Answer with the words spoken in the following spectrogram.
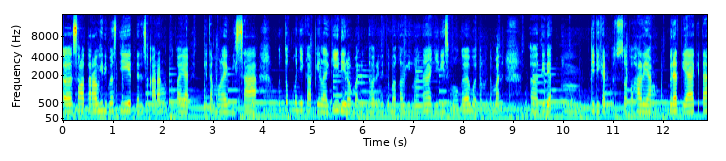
uh, sholat tarawih di masjid. Dan sekarang tuh kayak kita mulai bisa untuk menyikapi lagi di Ramadan tahun ini tuh bakal gimana. Jadi semoga buat teman-teman uh, tidak menjadikan itu sesuatu hal yang berat ya. Kita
